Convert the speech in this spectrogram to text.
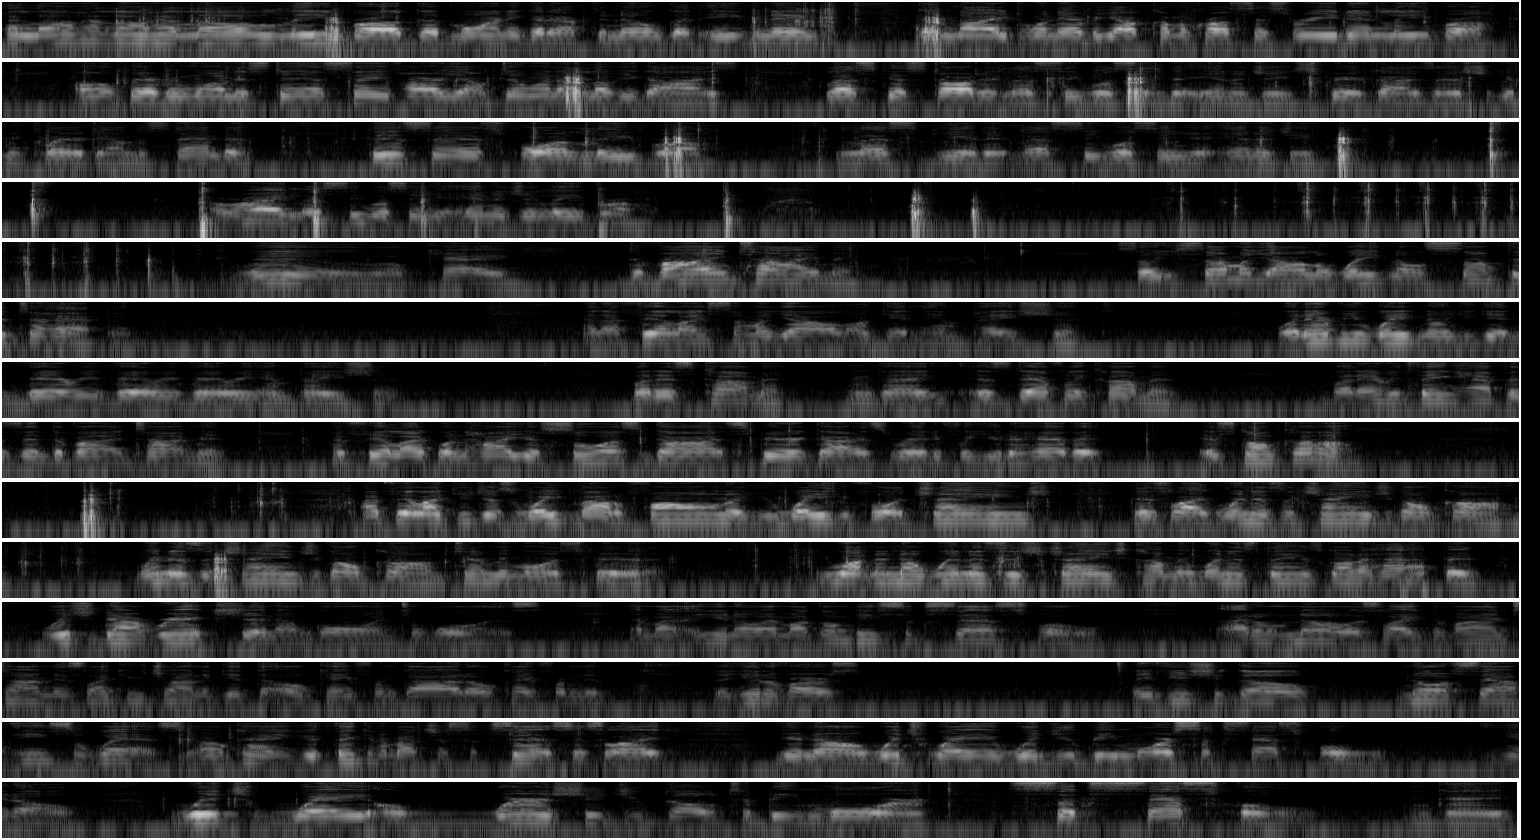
Hello, hello, hello, Libra. Good morning, good afternoon, good evening, good night, whenever y'all come across this reading, Libra. I hope everyone is staying safe. How are y'all doing? I love you guys. Let's get started. Let's see what's in the energy. Spirit guys, as you give me clarity, understanding. This is for Libra. Let's get it. Let's see what's in your energy. All right, let's see what's in your energy, Libra. Ooh, okay. Divine timing. So some of y'all are waiting on something to happen. And I feel like some of y'all are getting impatient. Whatever you're waiting on, you're getting very, very, very impatient. But it's coming, okay? It's definitely coming. But everything happens in divine timing. I feel like when higher source, God, spirit God is ready for you to have it, it's going to come. I feel like you just wait by the phone or you waiting for a change. It's like, when is a change going to come? When is a change going to come? Tell me more, Spirit. You want to know when is this change coming? When is things going to happen? Which direction I'm going towards? Am I, you know, am I going to be successful? I don't know. It's like divine time. It's like you trying to get the okay from God, okay from the, the universe. If you should go north, south, east, or west. Okay, you're thinking about your success. It's like, you know, which way would you be more successful? You know, which way or where should you go to be more successful? Okay,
